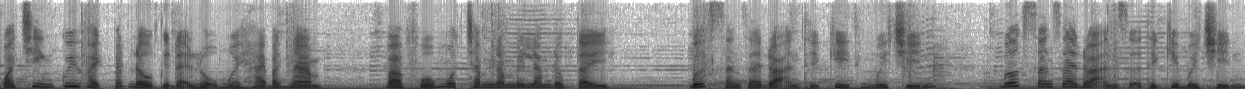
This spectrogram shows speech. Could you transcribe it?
Quá trình quy hoạch bắt đầu từ đại lộ 12 Bắc Nam và phố 155 Đông Tây, bước sang giai đoạn thế kỷ thứ 19, bước sang giai đoạn giữa thế kỷ 19.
